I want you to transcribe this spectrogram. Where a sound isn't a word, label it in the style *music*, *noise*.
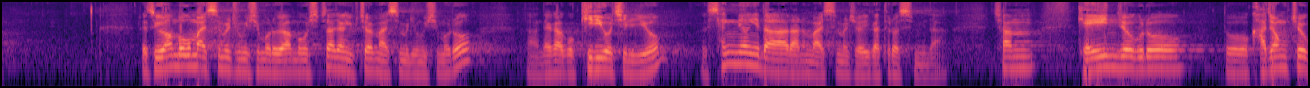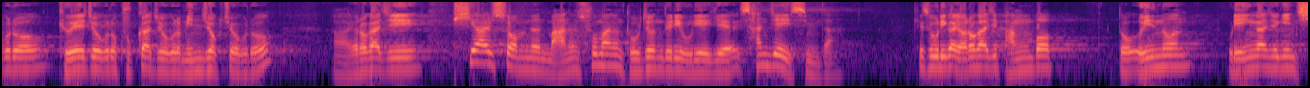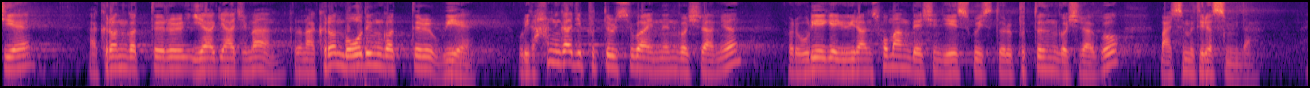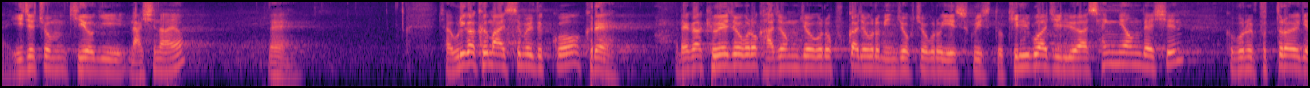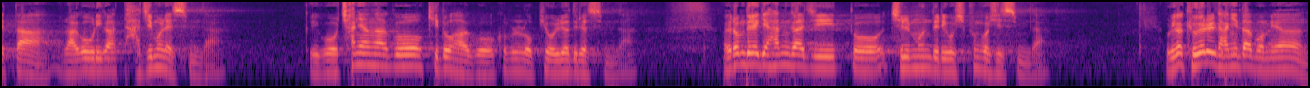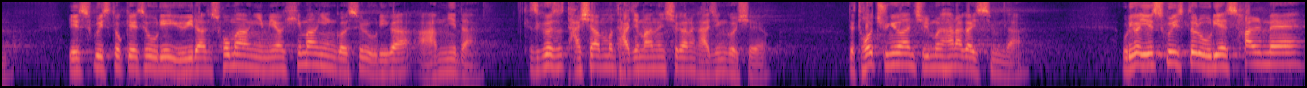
그래서 요한복음 말씀을 중심으로 요한복음 14장 6절 말씀을 중심으로 아, 내가 곧 길이요 진리요 생명이다라는 말씀을 저희가 들었습니다. 참 개인적으로 또 가정적으로 교회적으로 국가적으로 민족적으로 아, 여러 가지 피할 수 없는 많은 수많은 도전들이 우리에게 산재해 있습니다. 그래서 우리가 여러 가지 방법 또 의논 우리 인간적인 지혜 아, 그런 것들을 이야기하지만 그러나 그런 모든 것들 위에 우리가 한 가지 붙들 수가 있는 것이라면 우리에게 유일한 소망 대신 예수 그리스도를 붙드는 것이라고 말씀을 드렸습니다. 이제 좀 기억이 나시나요? 네. 자, 우리가 그 말씀을 듣고 그래. 내가 교회적으로, 가정적으로, 국가적으로, 민족적으로 예수 그리스도 길과 진리와 생명 대신 그분을 붙들어야겠다라고 우리가 다짐을 했습니다. 그리고 찬양하고 기도하고 그분을 높이 올려드렸습니다. 여러분들에게 한 가지 또 질문 드리고 싶은 것이 있습니다. 우리가 교회를 다니다 보면 예수 그리스도께서 우리의 유일한 소망이며 희망인 것을 우리가 압니다. 그래서 그것을 다시 한번 다짐하는 시간을 가진 것이에요. 근데 더 중요한 질문 하나가 있습니다. 우리가 예수 그리스도를 우리의 삶에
